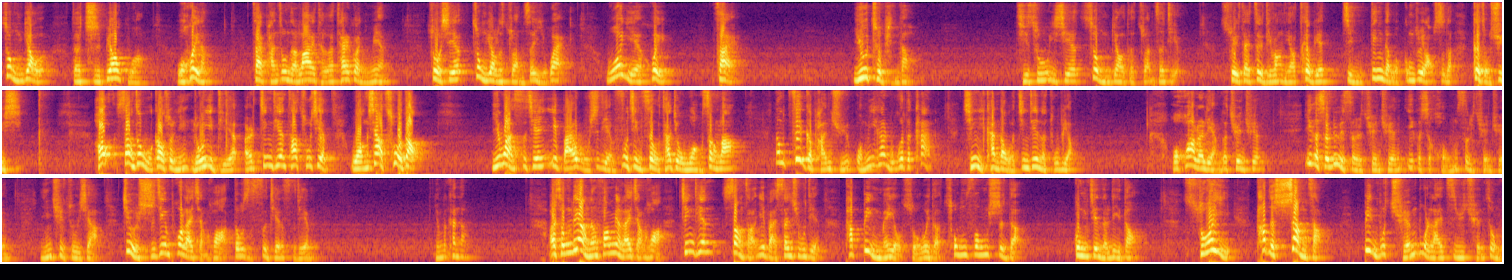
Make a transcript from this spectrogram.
重要的指标股啊，我会呢在盘中的 Light 和 Telegram 里面做些重要的转折以外，我也会在 YouTube 频道提出一些重要的转折点。所以在这个地方，你要特别紧盯着我工作老师的各种讯息。好，上周五告诉您容易跌，而今天它出现往下错到一万四千一百五十点附近之后，它就往上拉。那么这个盘局我们应该如何的看？请你看到我今天的图表，我画了两个圈圈，一个是绿色的圈圈，一个是红色的圈圈。您去注意一下，就有时间波来讲的话，都是四天四天，有没有看到？而从量能方面来讲的话，今天上涨一百三十五点，它并没有所谓的冲锋式的攻坚的力道，所以它的上涨并不全部来自于权重股，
